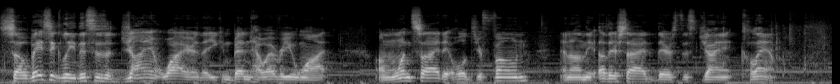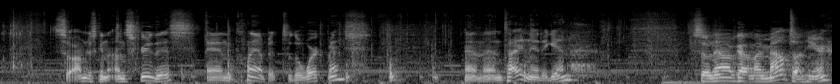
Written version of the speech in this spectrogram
So basically, this is a giant wire that you can bend however you want. On one side, it holds your phone, and on the other side, there's this giant clamp. So I'm just to unscrew this and clamp it to the workbench, and then tighten it again. So now I've got my mount on here,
